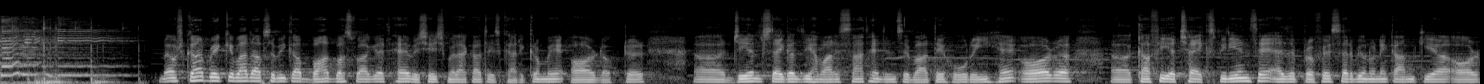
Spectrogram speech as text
करेंगे। नमस्कार ब्रेक के बाद आप सभी का बहुत बहुत स्वागत है विशेष मुलाकात इस कार्यक्रम में और doctor J L Saigal ji हमारे साथ हैं, जिनसे बातें हो रही हैं और काफ़ी अच्छा एक्सपीरियंस है। एज ए प्रोफेसर भी उन्होंने काम किया और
